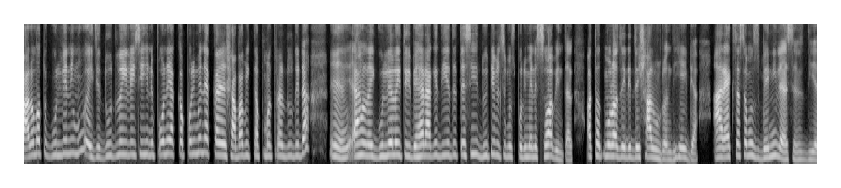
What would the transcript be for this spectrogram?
ভালো মতো গুলিয়ে নিমু। এই যে দুধ লই লইছি, এখানে পনে এক কাপ পরিমাণে একটা স্বাভাবিক তাপমাত্রার দুধ এটা। এখন এই গুলিয়ে লইতে বেহার আগে দিয়ে দিতেছি দুই টেবিল চামচ পরিমাণে সয়াবিন তেল। অর্থাৎ মোরা যে এটা দিয়ে শালুন রন্ধি এইটা আর এক চা চামচ ভ্যানিলা এসেন্স দিয়ে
